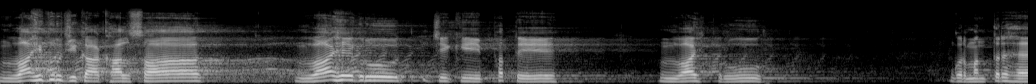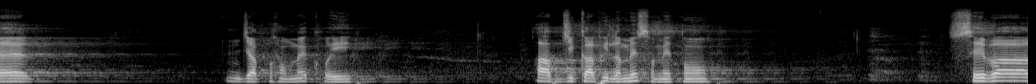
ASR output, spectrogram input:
ਵਾਹਿਗੁਰੂ ਜੀ ਕਾ ਖਾਲਸਾ, ਵਾਹਿਗੁਰੂ ਜੀ ਕੀ ਫਤਿਹ। ਵਾਹਿਗੁਰੂ, ਗੁਰਮੰਤਰ ਹੈ, ਜਪ ਹਉਮੈ ਖੋਈ। ਆਪ ਜੀ ਕਾਫੀ ਲੰਮੇ ਸਮੇਂ ਤੋਂ ਸੇਵਾ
